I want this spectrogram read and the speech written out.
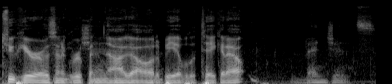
Two heroes and a group of Naga ought to be able to take it out. Vengeance.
